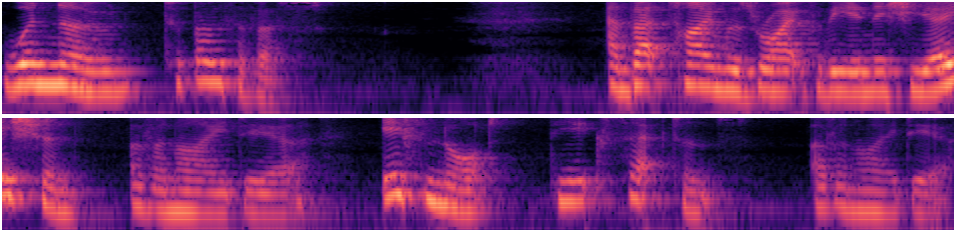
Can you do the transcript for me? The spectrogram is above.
were known to both of us. And that time was right for the initiation of an idea, if not the acceptance of an idea.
